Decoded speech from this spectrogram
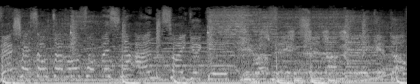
Wer scheißt auch darauf, ob es eine Anzeige gibt? Die Waschbäckchen am Meer gibt auch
